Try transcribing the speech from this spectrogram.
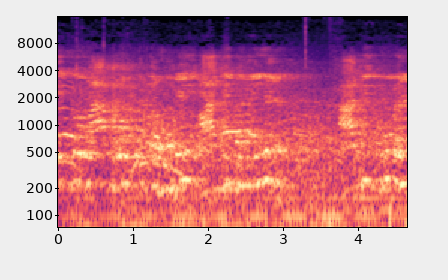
एक दो लाख लोग तो करोगे आज भी कम नहीं है आज भी खूब है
